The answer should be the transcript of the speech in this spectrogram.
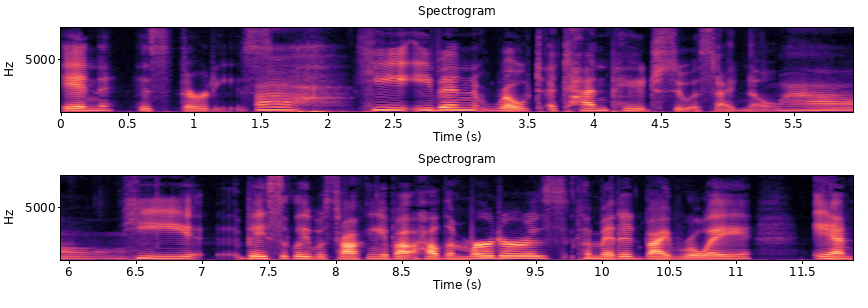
in his 30s. Oh, He even wrote a 10 page suicide note. wow. He basically was talking about how the murders committed by Roy and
